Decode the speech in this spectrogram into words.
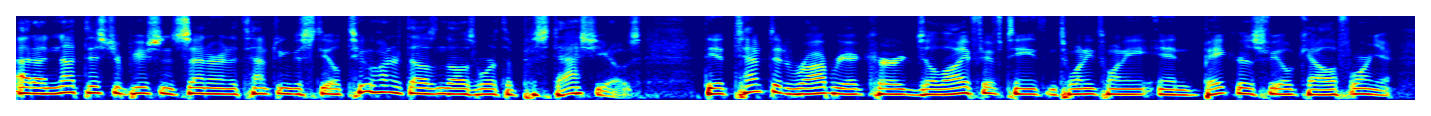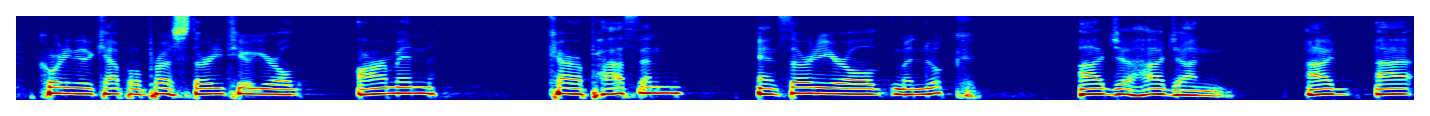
at a nut distribution center and attempting to steal two hundred thousand dollars worth of pistachios. The attempted robbery occurred July 15th in 2020 in Bakersfield, California. According to the Capital Press, 32-year-old Armin Karapathan and 30-year-old Manuk Ajahajan Aj- Ah-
